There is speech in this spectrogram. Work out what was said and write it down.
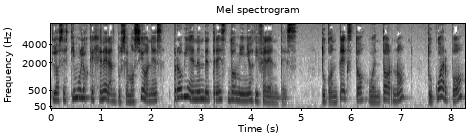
los estímulos que generan tus emociones provienen de tres dominios diferentes. Tu contexto o entorno, tu cuerpo,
